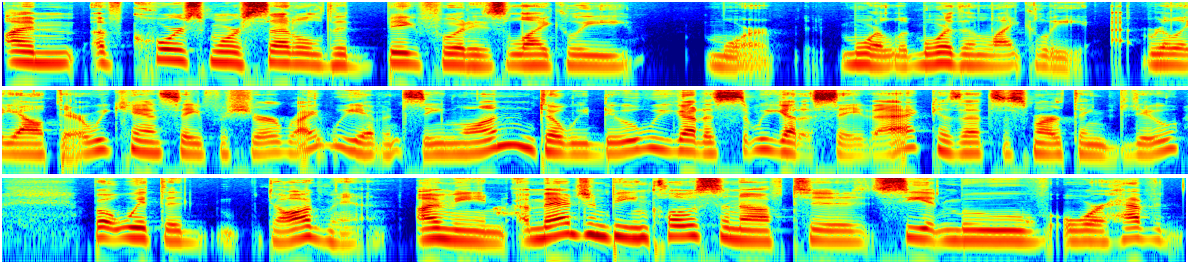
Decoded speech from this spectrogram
I'm, of course, more settled that Bigfoot is likely more more more than likely uh, really out there. We can't say for sure, right? We haven't seen one until we do. We got to we got to say that cuz that's a smart thing to do. But with the dog man, I mean, imagine being close enough to see it move or have it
